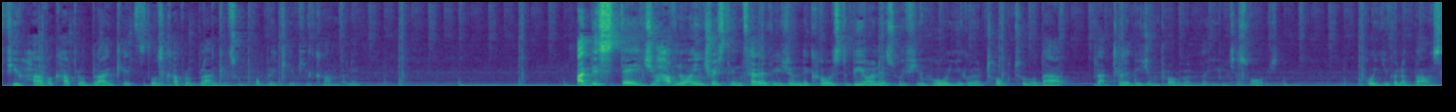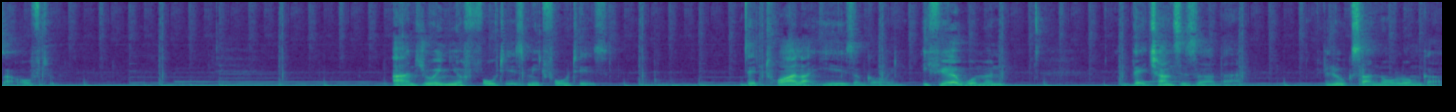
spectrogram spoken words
If you have a couple of blankets, those couple of blankets will probably keep you company. At this stage, you have no interest in television because, to be honest with you, who are you going to talk to about that television program that you just watched? Who are you going to bounce that off to? And you're in your 40s, mid 40s, the twilight years are going. If you're a woman, the chances are that looks are no longer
